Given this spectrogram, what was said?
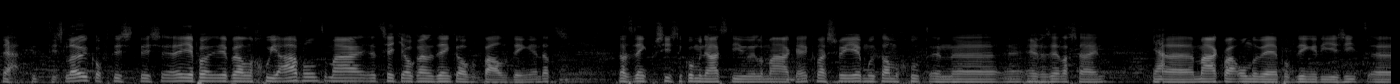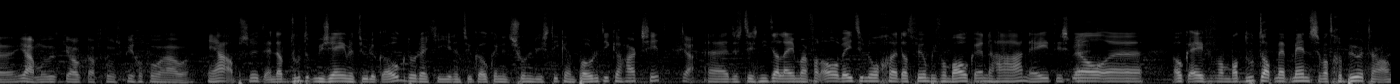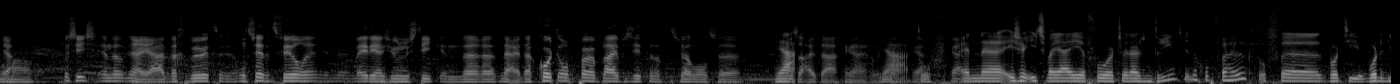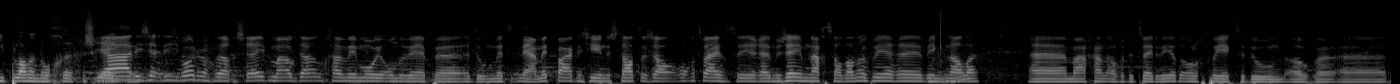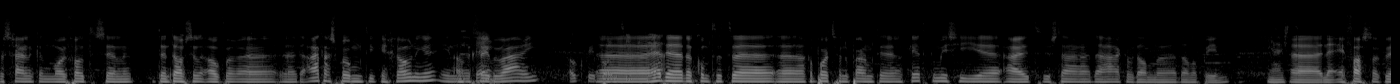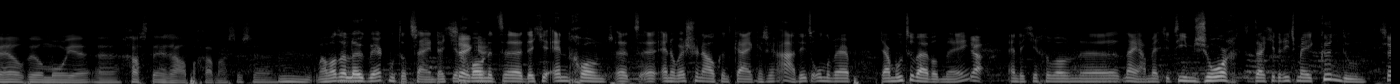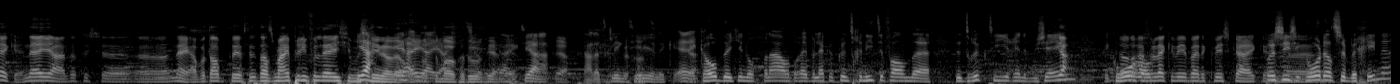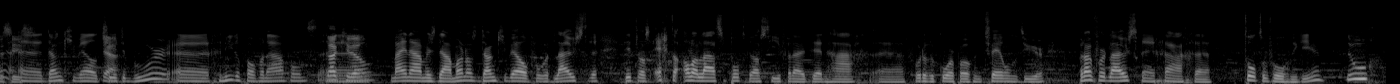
ja, het, is leuk of het is, het is, eh, je, hebt, wel- je hebt wel een goede avond, maar het zet je ook aan het denken over bepaalde dingen. En dat is, dat is denk ik precies de combinatie die we willen maken. Hè. Qua sfeer moet het allemaal goed en, eh, en gezellig zijn. Ja. Eh, maar qua onderwerp of dingen die je ziet, ja, moet het je ook af en toe een spiegel voorhouden. Ja, absoluut. En dat doet het museum natuurlijk ook, doordat je hier natuurlijk ook in het journalistieke en politieke hart zit. Ja. Dus het is niet alleen maar van, oh, weet u nog dat filmpje van Balken en de haha. Nee, het is wel ook even van, wat doet dat met mensen? Wat gebeurt daar allemaal? Precies, en dat, nou ja, er gebeurt eh, ontzettend veel hè, in de media en journalistiek. En daar, eh, nou, ja, daar kort op eh, blijven zitten, dat is wel onze, Ja, onze uitdaging eigenlijk. ja, tof. ja. En eh, is er iets waar jij je voor 2023 op verheugt? Of eh, wordt die, worden die plannen nog eh, geschreven? Ja, die, die worden nog wel geschreven, maar ook daar gaan we weer mooie onderwerpen eh, doen met, nou ja, met partners hier in de stad. Er zal ongetwijfeld weer eh, museumnacht zal dan ook weer, eh, weer Mhm. knallen. Eh, maar we gaan over de Tweede Wereldoorlog projecten doen, over eh, waarschijnlijk een mooie fotostelling, tentoonstelling over eh, eh, de aardgasproblematiek in Groningen in eh, februari. Ook weer politiek. hè, ja. de- dan komt het rapport van de parlementaire enquêtecommissie uit, dus daar, daar haken we dan, dan op in. Juist. Eh, nee, en vast ook weer heel veel mooie eh, gasten en zaalprogramma's. Dus, eh, Mm, maar wat een leuk werk moet dat zijn. Dat je Zeker. gewoon het, dat je en gewoon het NOS-journaal kunt kijken en zeggen, ah, dit onderwerp, daar moeten wij wat mee. Ja. En dat je gewoon, nou ja, met je team zorgt dat je er iets mee kunt doen. Zeker. Nee, ja, dat is, nee, ja, wat dat betreft, dat is mijn privilege misschien wel, om dat te mogen doen. Ja. Kijk, ja. Ja. Nou, dat klinkt heerlijk. En ik hoop dat je nog vanavond nog even lekker kunt genieten van de, de drukte hier in het museum. Ik hoor even lekker weer bij de quiz kijken. precies, ik hoor dat ze beginnen. precies. Eh, dankjewel, Cheer de Boer. Geniet nog van vanavond. Eh, Dankjewel. mijn naam is Daan Marners. Dankjewel voor het luisteren. Dit was echt de allerlaatste podcast hier vanuit Den Haag eh, voor de recordpoging 200 uur. Bedankt voor het luisteren en graag eh, tot de volgende keer. Doeg!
